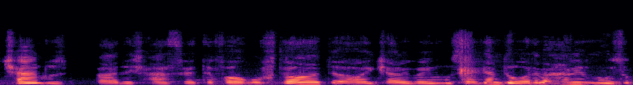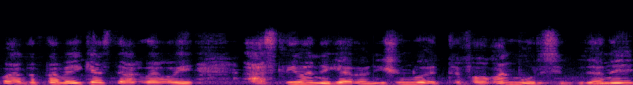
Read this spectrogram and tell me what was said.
چند روز بعدش حصر اتفاق افتاد آقای کریبای موسوی هم دوباره به همین موضوع پرداختن و یکی از دغدغه‌های اصلی و نگرانیشون رو اتفاقا مرسی بودن.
